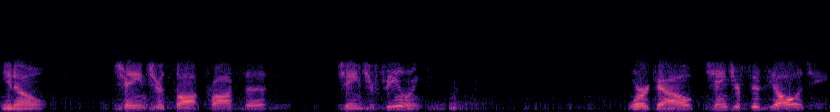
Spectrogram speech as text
You know, change your thought process, change your feelings. Work out, change your physiology,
